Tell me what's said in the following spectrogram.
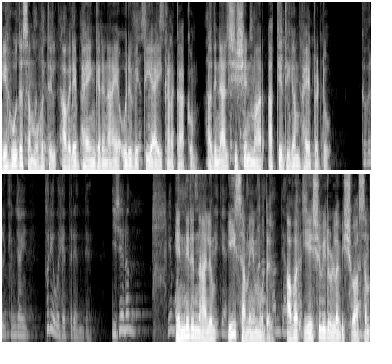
യഹൂദ സമൂഹത്തിൽ അവരെ ഭയങ്കരനായ ഒരു വ്യക്തിയായി കണക്കാക്കും. അതിനാൽ ശിഷ്യന്മാർ അത്യധികം ഭയപ്പെട്ടു. എന്നിരുന്നാലും ഈ സമയം മുതൽ അവർ യേശുവിലുള്ള വിശ്വാസം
